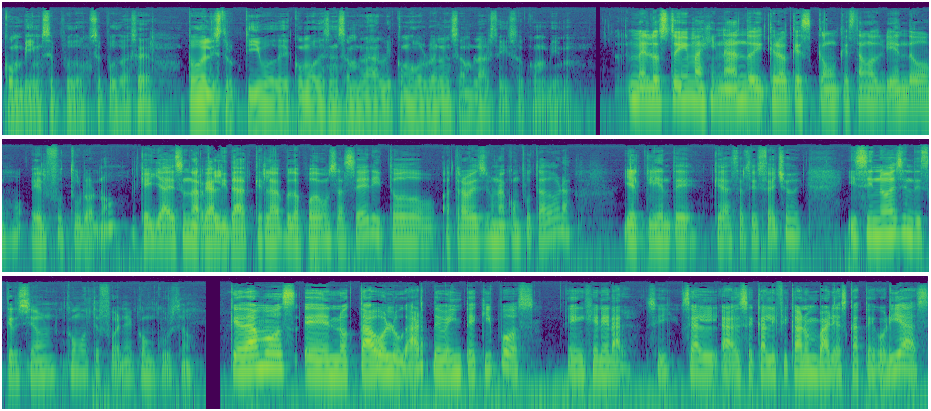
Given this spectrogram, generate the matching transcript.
con BIM se pudo, se pudo hacer. Todo el instructivo de cómo desensamblarlo y cómo volverlo a ensamblar se hizo con BIM me lo estoy imaginando y creo que es como que estamos viendo el futuro, ¿no? Que ya es una realidad, que lo podemos hacer y todo a través de una computadora y el cliente queda satisfecho. Y si no es indiscreción, ¿cómo te fue en el concurso? Quedamos en octavo lugar de 20 equipos en general, sí. Se, se calificaron varias categorías.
